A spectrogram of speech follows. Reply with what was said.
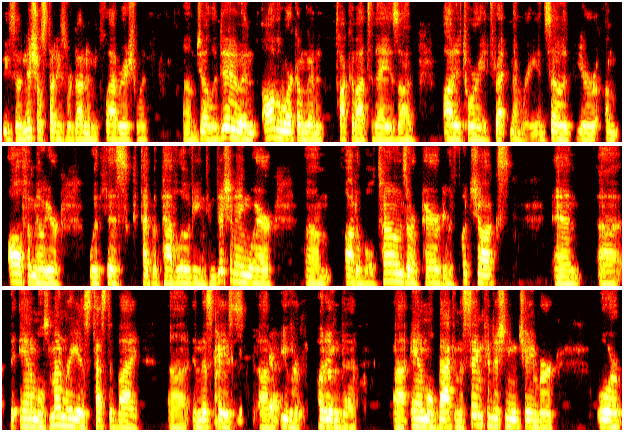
these initial studies were done in collaboration with um, Joe Ledoux, and all the work I'm going to talk about today is on auditory threat memory. And so you're um, all familiar with this type of Pavlovian conditioning where um, audible tones are paired with foot shocks and uh, the animal's memory is tested by, uh, in this case, um, either putting the uh, animal back in the same conditioning chamber or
